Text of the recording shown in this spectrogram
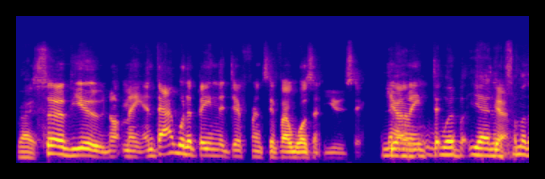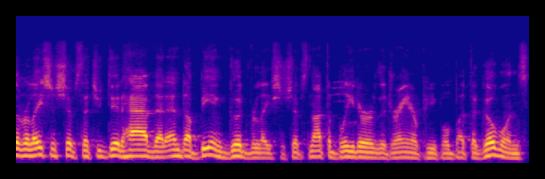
Right. Serve you, not me. And that would have been the difference if I wasn't using. Do you know what I mean? About- yeah, and yeah. some of the relationships that you did have that end up being good relationships, not the bleeder or the drainer people, but the good ones.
